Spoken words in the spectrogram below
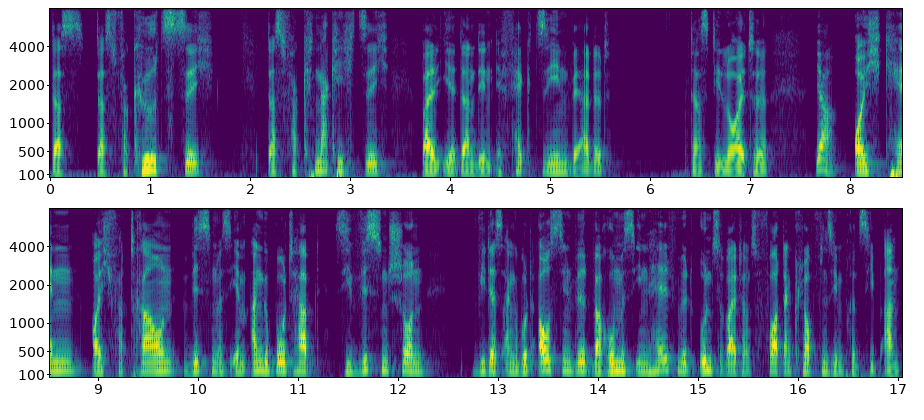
das, das verkürzt sich das verknackigt sich, weil ihr dann den Effekt sehen werdet, dass die Leute ja, euch kennen, euch vertrauen, wissen, was ihr im Angebot habt. Sie wissen schon, wie das Angebot aussehen wird, warum es ihnen helfen wird und so weiter und so fort. Dann klopfen sie im Prinzip an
